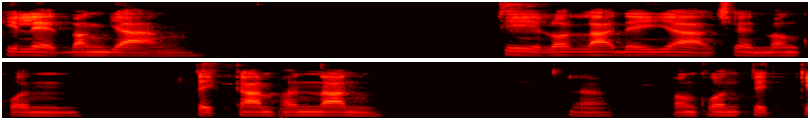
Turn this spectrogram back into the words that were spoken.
กิเลสบางอย่าง ที่ลดละได้ยาก เช่นบางคนติดการพนนันนะบางคนติดเก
